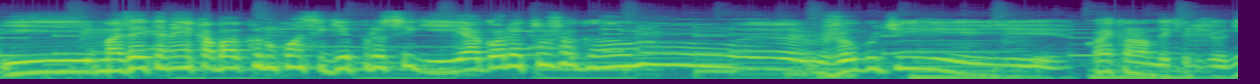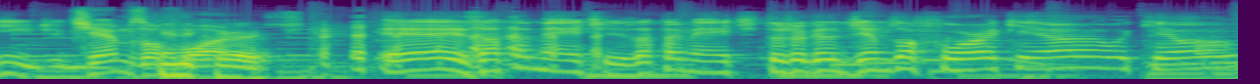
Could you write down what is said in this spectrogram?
E mas aí também acabava que eu não conseguia prosseguir. E agora eu tô jogando é, jogo de, de, qual é que é o nome daquele joguinho? De... Gems of Candy War. Crush. É, exatamente, exatamente. Tô jogando Gems of War, que é que é o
